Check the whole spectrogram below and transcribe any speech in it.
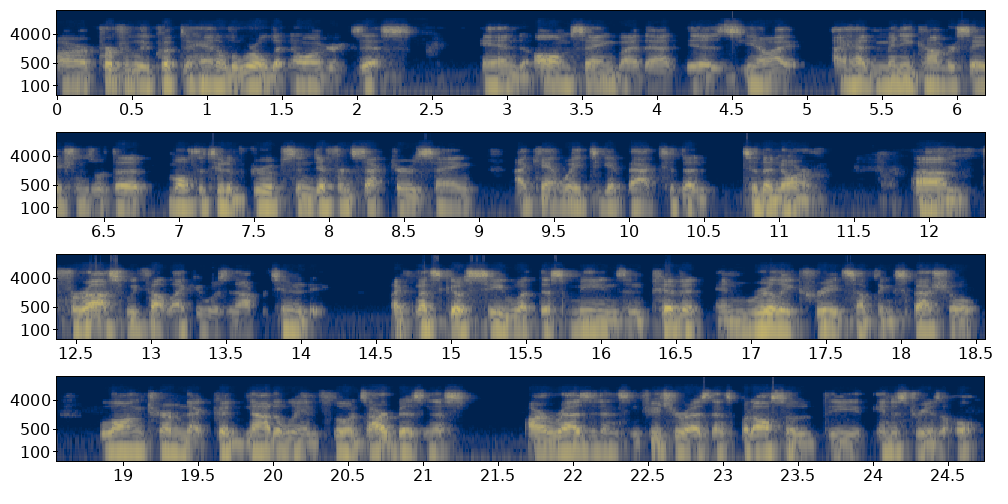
are perfectly equipped to handle the world that no longer exists. And all I'm saying by that is, you know, I, I had many conversations with a multitude of groups in different sectors saying, I can't wait to get back to the to the norm. Um, for us, we felt like it was an opportunity. Like, let's go see what this means and pivot and really create something special long term that could not only influence our business, our residents and future residents, but also the industry as a whole.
